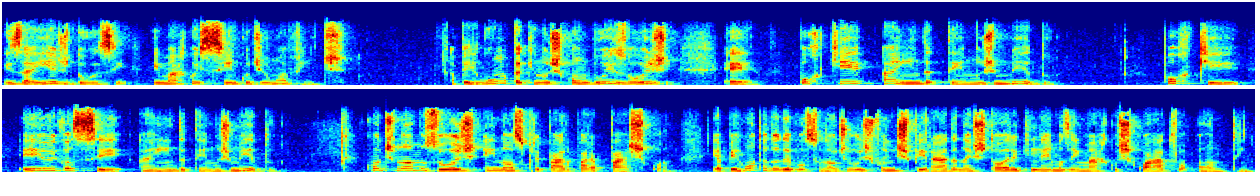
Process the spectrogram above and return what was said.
Isaías 12 e Marcos 5, de 1 a 20. A pergunta que nos conduz hoje é: por que ainda temos medo? Por que eu e você ainda temos medo? Continuamos hoje em nosso preparo para Páscoa. E a pergunta do devocional de hoje foi inspirada na história que lemos em Marcos 4 ontem.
